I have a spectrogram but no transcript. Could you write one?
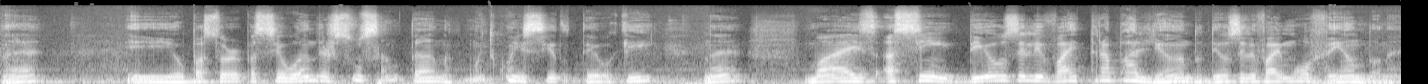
né? E o pastor para ser o Anderson Santana, muito conhecido teu aqui, né? Mas assim, Deus ele vai trabalhando, Deus ele vai movendo, né?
